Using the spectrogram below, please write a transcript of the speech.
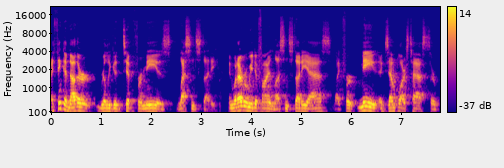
I think another really good tip for me is lesson study. And whatever we define lesson study as like for me exemplars tasks are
